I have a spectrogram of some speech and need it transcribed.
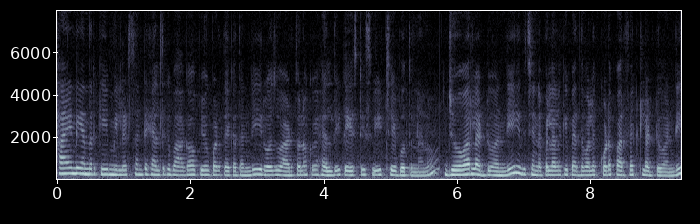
హాయ్ అండి అందరికీ. మిల్లెట్స్ అంటే హెల్త్కి బాగా ఉపయోగపడతాయి కదండి. ఈరోజు వాడితోనే ఒక హెల్తీ టేస్టీ స్వీట్ చేయబోతున్నాను. జోవార్ లడ్డు అండి. ఇది చిన్నపిల్లలకి పెద్దవాళ్ళకి కూడా పర్ఫెక్ట్ లడ్డు అండి.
